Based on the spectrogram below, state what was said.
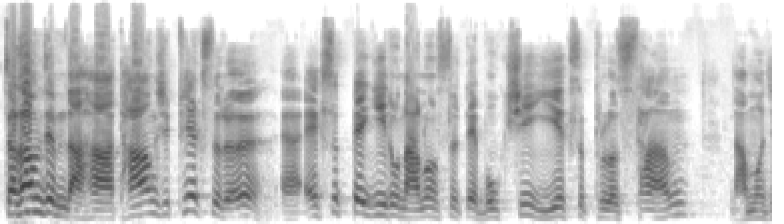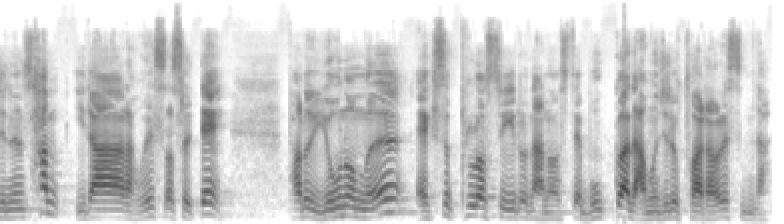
자 다음 문제입니다. 아, 다항식 px를 아, x 빼기 2로 나눴을 때 몫이 2x 플러스 3 나머지는 3이라고 했었을 때 바로 요 놈을 x 플러스 2로 나눴을 때 몫과 나머지를 구하라고 했습니다.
